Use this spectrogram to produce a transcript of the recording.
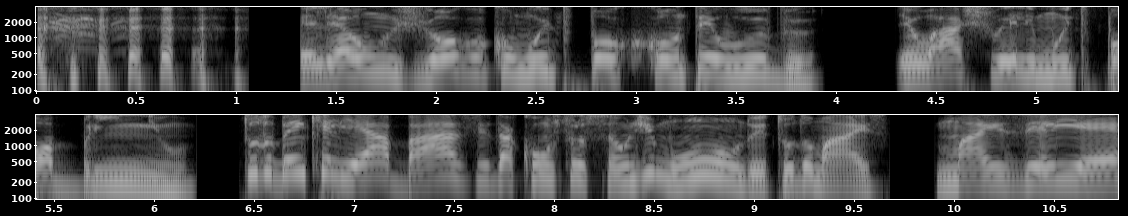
ele é um jogo com muito pouco conteúdo. Eu acho ele muito pobrinho. Tudo bem que ele é a base da construção de mundo e tudo mais, mas ele é.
